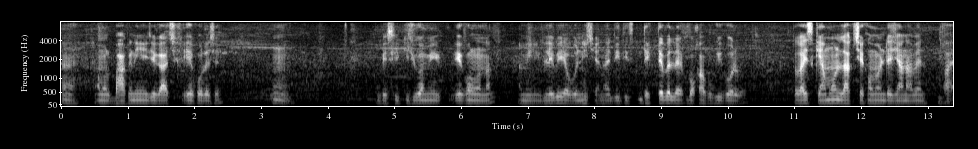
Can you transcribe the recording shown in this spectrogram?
হ্যাঁ আমার ভাগ নিয়ে যে গাছ ইয়ে করেছে। হুম। বেশি কিছু আমি ইয়ে করব না। আমি লেবে যাব নিচে, না দিদি দেখতে পেলে বকাবকি করবে। তো গাইজ কেমন লাগছে কমেন্টে জানাবেন। বাই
